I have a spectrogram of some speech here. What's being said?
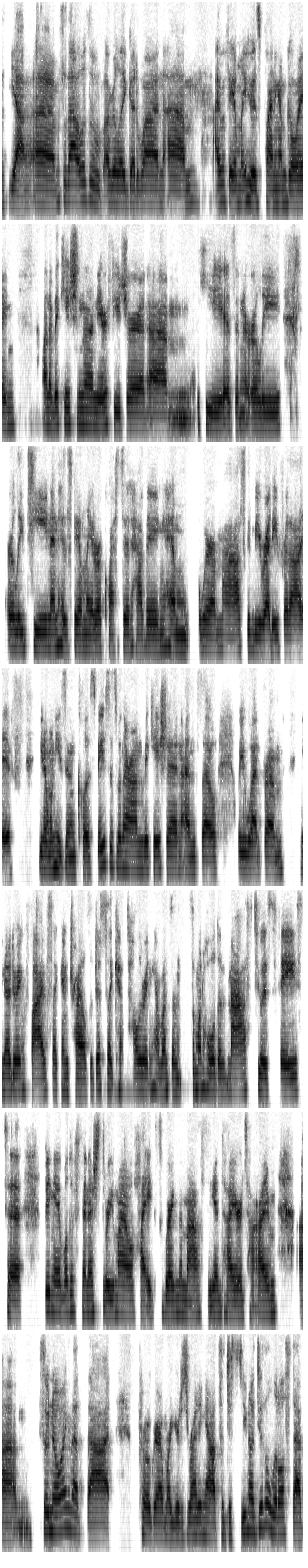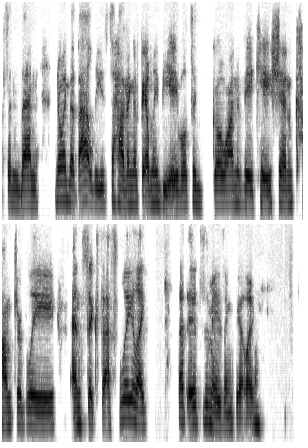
yeah um, so that was a, a, really good one. Um, i have a family who is planning on going on a vacation in the near future and um, he is an early early teen and his family had requested having him wear a mask and be ready for that if you know when he's in close spaces when they're on vacation. And so we went from you know doing five second trials of just like tolerating having some, someone hold a mask to his face to being able to finish three mile hikes wearing the mask the entire time. Um, so knowing that that program where you're just writing out to just you know do the little steps and then knowing that that leads to having a family be able to go on vacation comfortably and successfully like that it's amazing feeling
